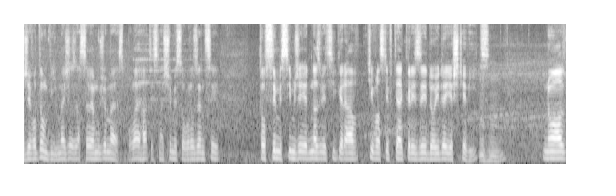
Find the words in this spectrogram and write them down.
že o tom víme, že na sebe můžeme spoléhat i s našimi sourozenci. To si myslím, že je jedna z věcí, která ti vlastně v té krizi dojde ještě víc. Mm-hmm. No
